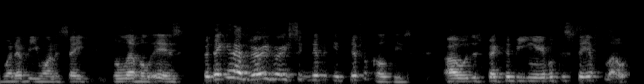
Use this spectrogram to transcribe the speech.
whatever you want to say the level is, but they can have very, very significant difficulties uh, with respect to being able to stay afloat.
